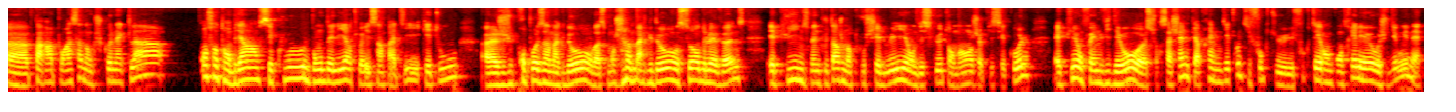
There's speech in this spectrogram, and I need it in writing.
Euh, par rapport à ça, donc je connecte là on s'entend bien, c'est cool, bon délire, tu vois, il est sympathique et tout. Euh, je lui propose un McDo, on va se manger un McDo, on sort de l'Evans. Et puis, une semaine plus tard, je me retrouve chez lui, on discute, on mange, et puis c'est cool. Et puis, on fait une vidéo euh, sur sa chaîne. Puis après, il me dit, écoute, il faut que tu, il faut que aies rencontré Léo. Je dis, oui, mais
